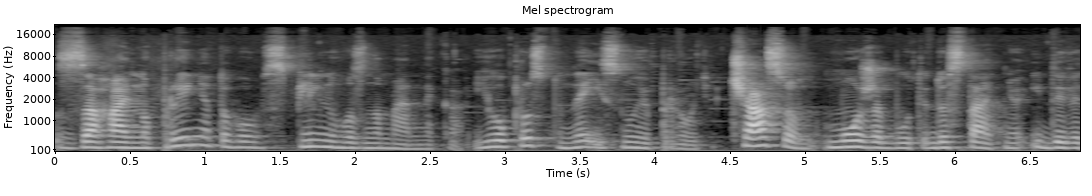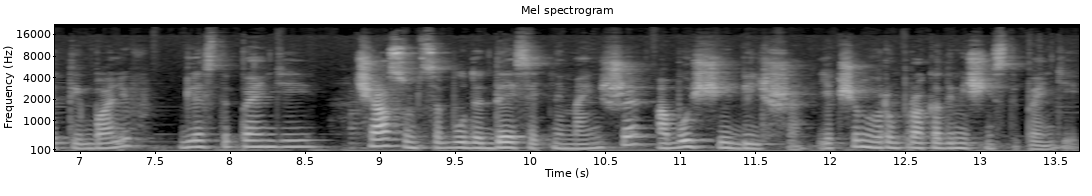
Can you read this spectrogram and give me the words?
загально прийнятого спільного знаменника. Його просто не існує в природі. Часом може бути достатньо і 9 балів для стипендії. Часом це буде 10 не менше або ще більше, якщо ми говоримо про академічні стипендії.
